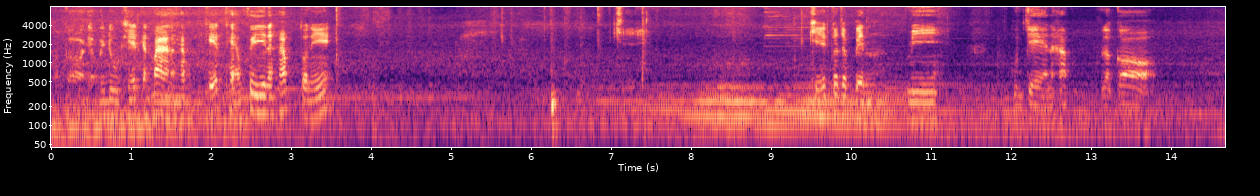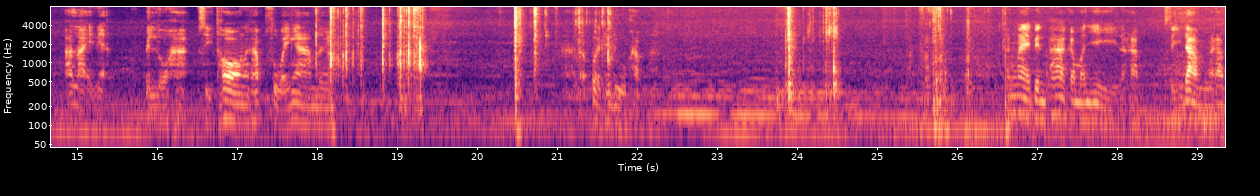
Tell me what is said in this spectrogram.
แล้วก็เดี๋ยวไปดูเคสกันบ้างนะครับ เคสแถมฟรีนะครับตัวนี้เคสก็จะเป็น มีกุญแจนะครับ แล้วก็อะไหล่เนี่ยเป็นโลหะสีทองนะครับ สวยงามเลยแล้วเปิดให้ดูครับ ข้างในเป็นผ้ากำมะหยี่นะครับ สีดำนะครับ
